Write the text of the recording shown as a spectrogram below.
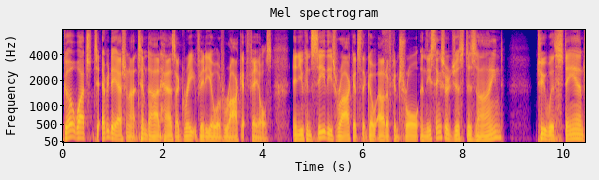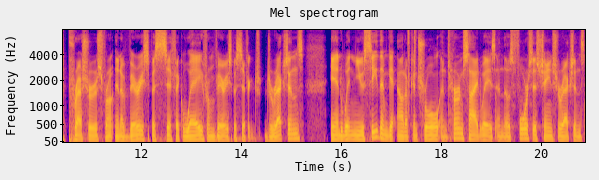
go watch to Everyday Astronaut. Tim Dodd has a great video of rocket fails, and you can see these rockets that go out of control, and these things are just designed to withstand pressures from in a very specific way from very specific d- directions. And when you see them get out of control and turn sideways and those forces change directions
